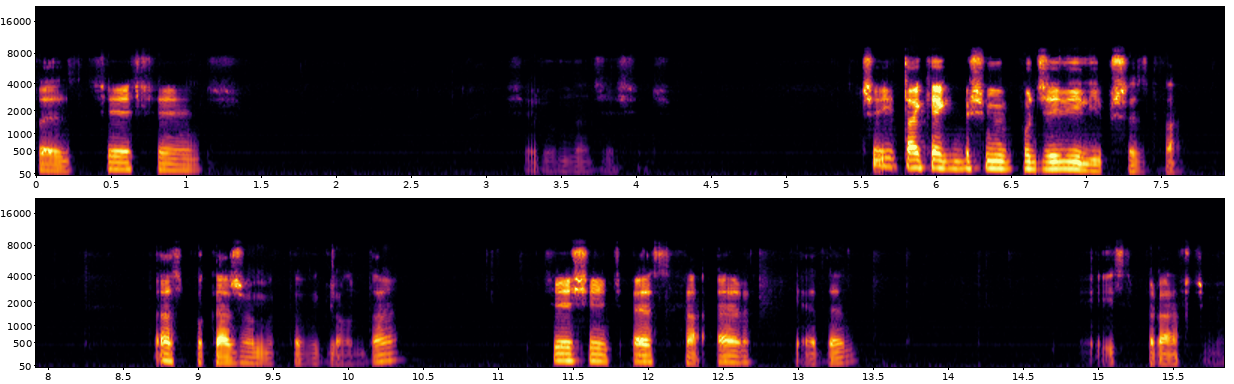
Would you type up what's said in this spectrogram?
To jest 10 się równa 10. Czyli tak jakbyśmy podzielili przez 2. Teraz pokażę jak to wygląda. 10 SHR1 i sprawdźmy.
